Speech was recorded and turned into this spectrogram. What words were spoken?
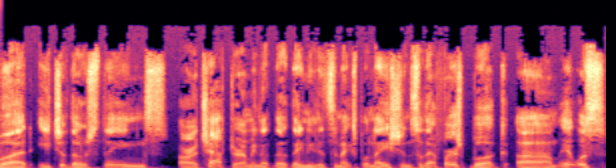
but each of those things are a chapter. I mean, th- th- they needed some explanation. So that first book, um, it was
